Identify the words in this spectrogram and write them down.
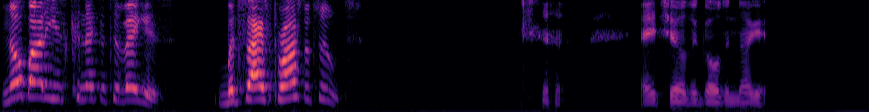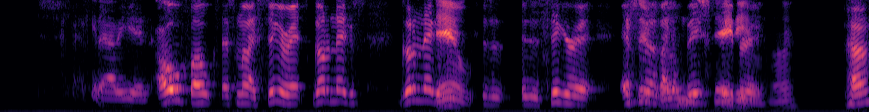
Nobody is connected to Vegas besides prostitutes. Hey, chill. The Golden Nugget. Get out of here. Old folks that smell like cigarettes. Go to niggas. Go to niggas. Damn. Is a, is a cigarette. It smells like a big stadium, cigarette. huh? Huh?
